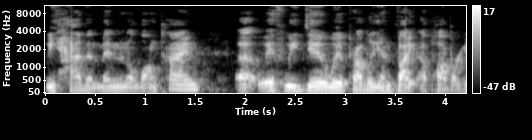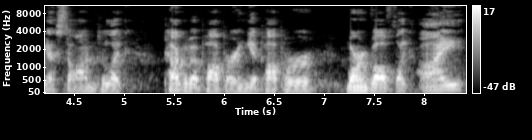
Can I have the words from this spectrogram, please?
we haven't been in a long time. Uh, if we do, we'll probably invite a Pauper guest on to like talk about Pauper and get Pauper more involved. Like I,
